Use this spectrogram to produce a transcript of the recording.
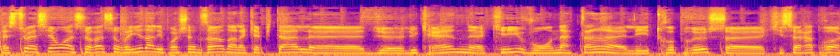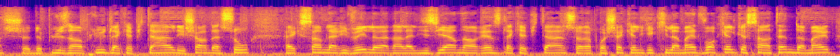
La situation sera surveillée dans les prochaines heures dans la capitale euh, de l'Ukraine, euh, Kiev, où on attend euh, les troupes russes qui se rapprochent de plus en plus de la capitale. Les chars d'assaut qui semblent arriver là, dans la lisière nord-est de la capitale, se rapprocher à quelques kilomètres, voire quelques centaines de mètres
